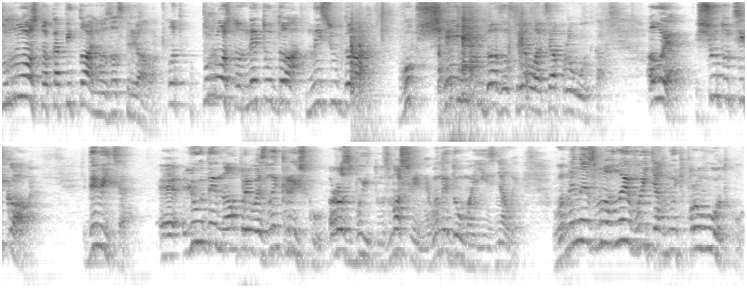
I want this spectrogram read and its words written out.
просто капітально застряла. От просто не туди, не сюди. Взагалі нікуди застряла ця проводка. Але що тут цікаве? Дивіться, е, люди нам привезли кришку розбиту з машини, вони вдома її зняли. Вони не змогли витягнути проводку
